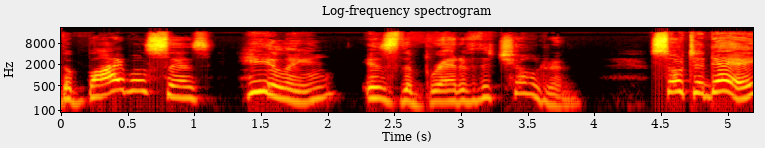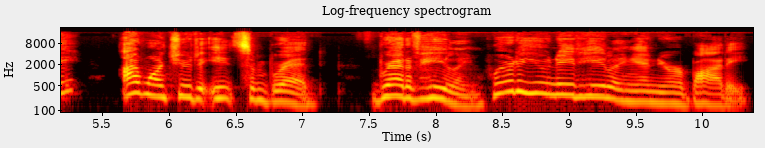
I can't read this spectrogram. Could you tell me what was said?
The Bible says healing is the bread of the children. So today, I want you to eat some bread, bread of healing. Where do you need healing in your body?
